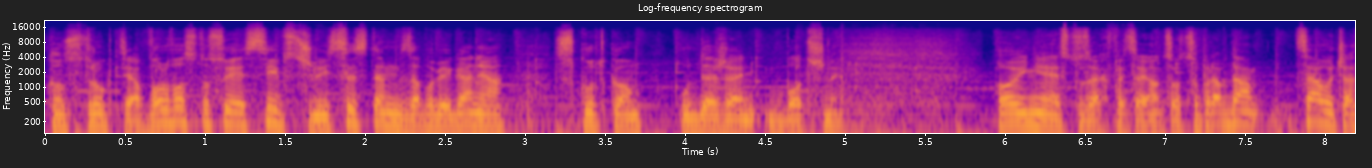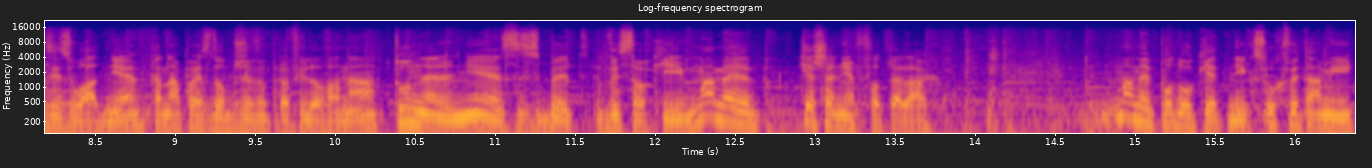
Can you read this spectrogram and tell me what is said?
konstrukcja. Volvo stosuje SIPS, czyli system zapobiegania skutkom uderzeń bocznych. Oj, nie jest tu zachwycająco. Co prawda, cały czas jest ładnie, kanapa jest dobrze wyprofilowana, tunel nie jest zbyt wysoki, mamy kieszenie w fotelach, mamy podłokietnik z uchwytami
